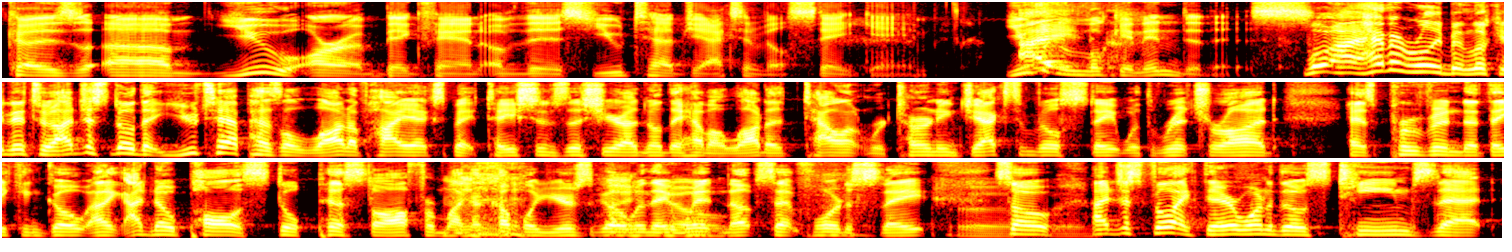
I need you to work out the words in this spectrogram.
Because um, you are a big fan of this UTEP Jacksonville State game. You've I- been looking into this. Well, I haven't really been looking into it. I just know that UTEP has a lot of high expectations this year. I know they have a lot of talent returning. Jacksonville State with Rich Rod has proven that they can go. Like, I know Paul is still pissed off from like a couple of years ago when they know. went and upset Florida State. so I just feel like they're one of those teams that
